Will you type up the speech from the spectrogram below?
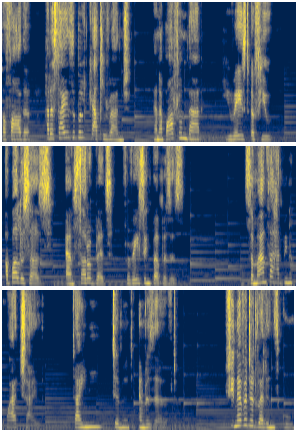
Her father had a sizable cattle ranch, and apart from that, he raised a few Appaloosas and thoroughbreds for racing purposes. Samantha had been a quiet child, tiny, timid, and reserved. She never did well in school,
